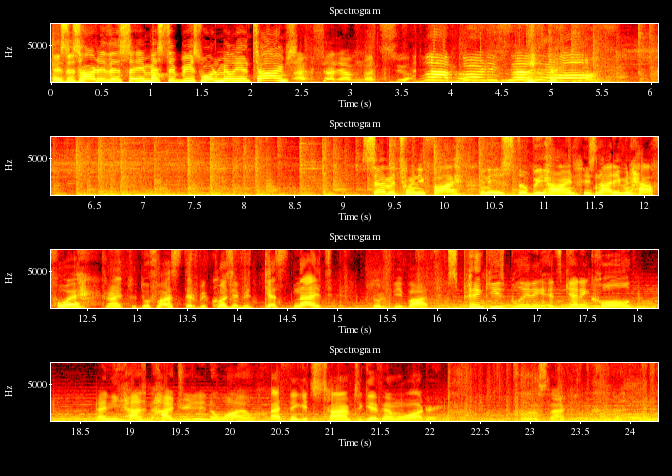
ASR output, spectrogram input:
Is this harder than saying Mr. Beast one million times? Actually, I'm not sure. Lap 37! 725 and he's still behind. He's not even halfway. Trying to do faster because if it gets night, it will be bad. His pinky's bleeding, it's getting cold. and he hasn't hydrated in a while. I think it's time to give him water. A little snack.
